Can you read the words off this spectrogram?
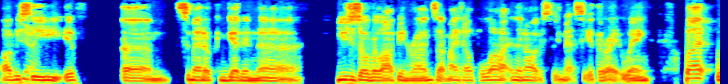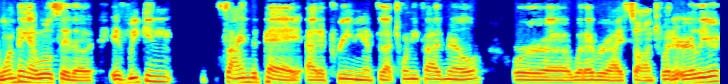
Obviously, yeah. if um, Semedo can get in uh, uses overlapping runs, that might help a lot. And then obviously Messi at the right wing. But one thing I will say though, if we can sign Depay at a premium for that 25 mil or uh, whatever I saw on Twitter earlier.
